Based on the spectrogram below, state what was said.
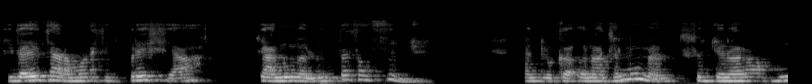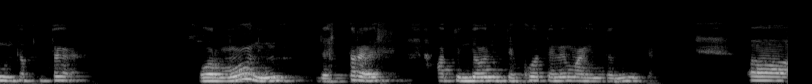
Și de aici a rămas expresia și anume luptă sau fugi. Pentru că în acel moment se genera multă putere. Hormonii de stres atingeau niște cote nemai întâlnite. Uh,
